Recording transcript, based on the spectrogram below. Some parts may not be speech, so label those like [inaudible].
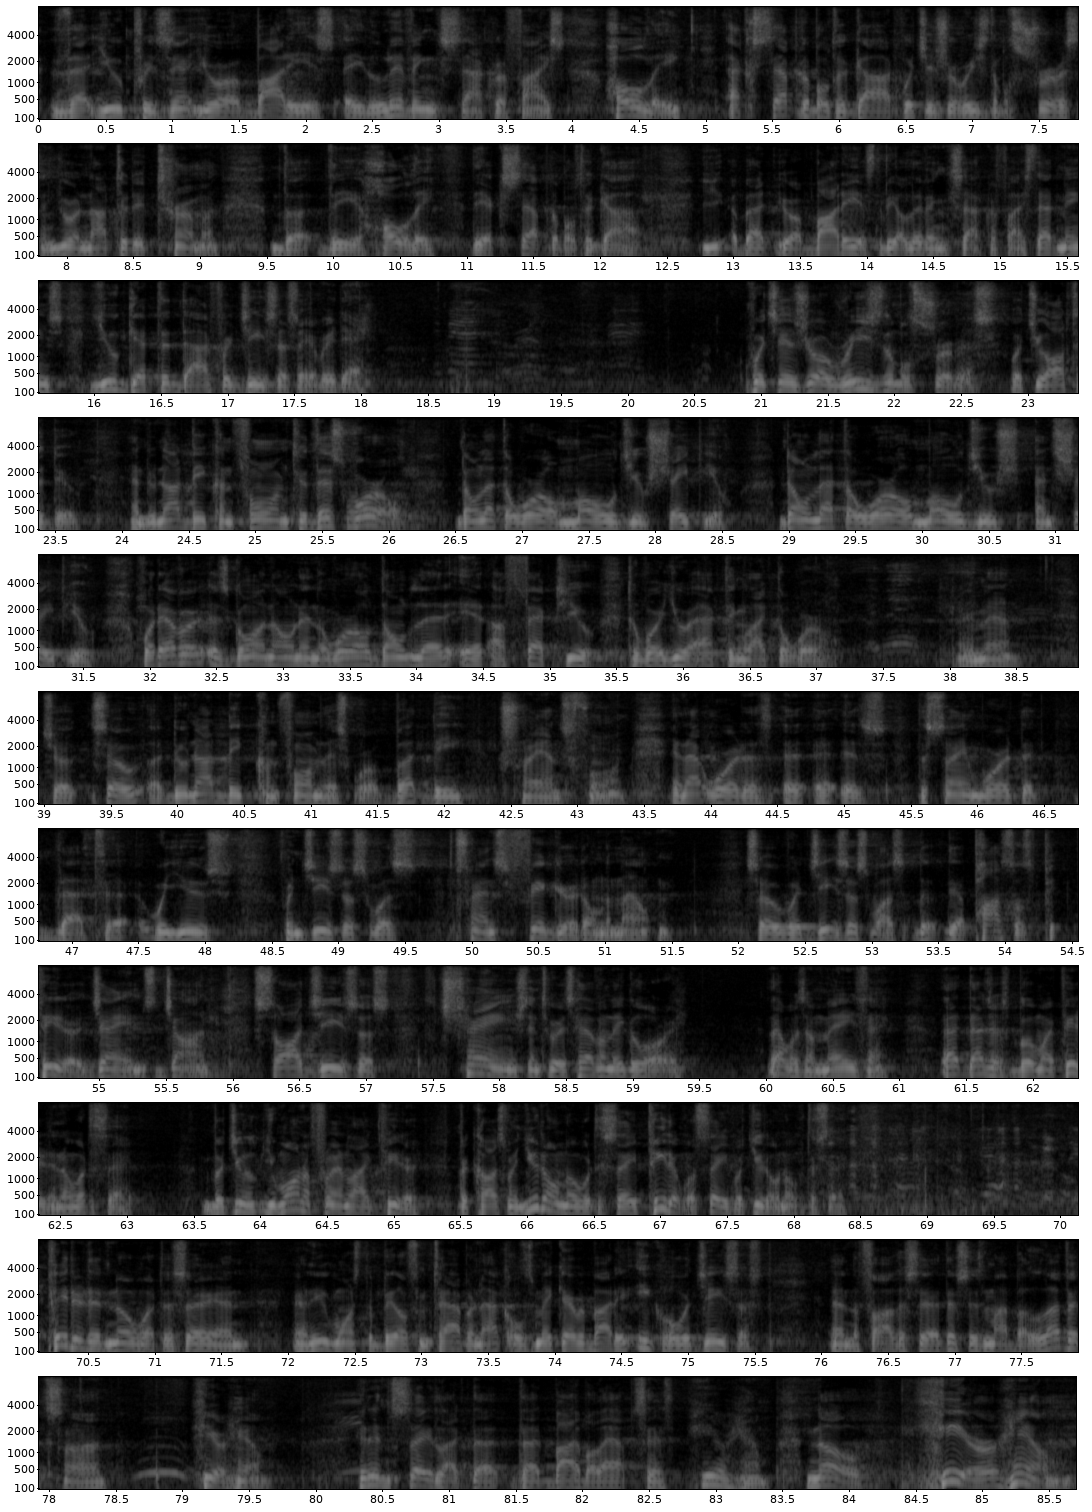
that you present your bodies a living sacrifice, holy, acceptable to God, which is your reasonable service, and you are not to determine the, the holy, the acceptable to God. You, but your body is to be a living sacrifice. That means you get to die for Jesus every day which is your reasonable service, what you ought to do. And do not be conformed to this world. Don't let the world mold you, shape you. Don't let the world mold you and shape you. Whatever is going on in the world, don't let it affect you to where you're acting like the world. Amen. Amen. So, so uh, do not be conformed to this world, but be transformed. And that word is, is the same word that, that uh, we use when Jesus was transfigured on the mountain. So where Jesus was, the, the apostles, P- Peter, James, John, saw Jesus changed into his heavenly glory. That was amazing. That, that just blew my Peter didn't know what to say. But you, you want a friend like Peter because when you don't know what to say, Peter will say what you don't know what to say. [laughs] Peter didn't know what to say, and, and he wants to build some tabernacles, make everybody equal with Jesus. And the father said, This is my beloved son, hear him. He didn't say like that, that Bible app says, hear him. No, hear him.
